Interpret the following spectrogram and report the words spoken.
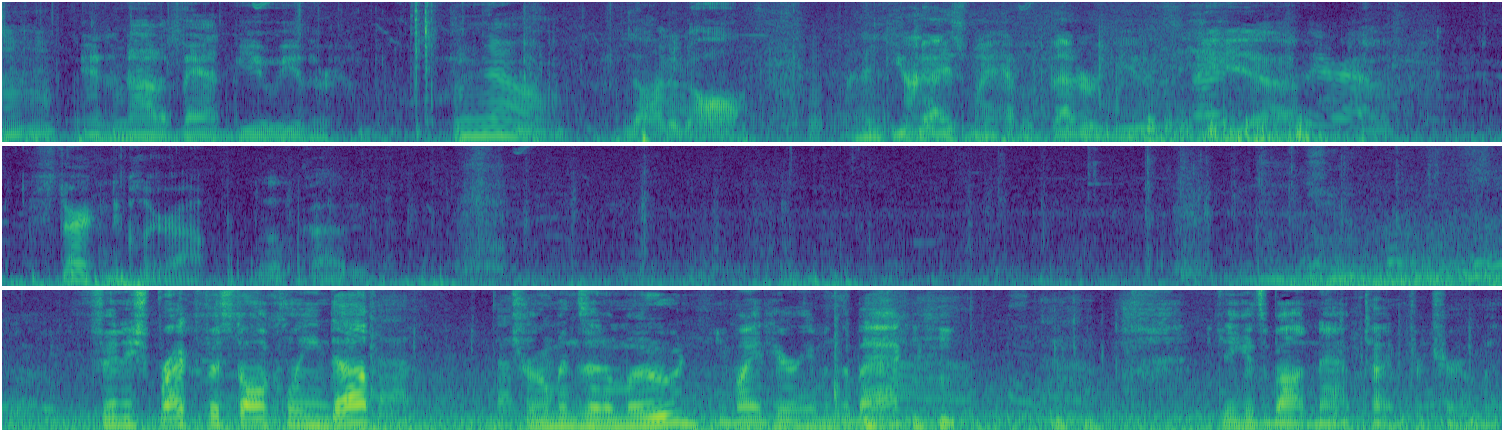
Mm-hmm. And not a bad view either. No. Not at all. I think you guys might have a better view. Yeah. Starting to clear out. A little cloudy. Finished breakfast, all cleaned up. Stop. Stop. Truman's in a mood. You might hear him in the back. I think it's about nap time for Truman.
